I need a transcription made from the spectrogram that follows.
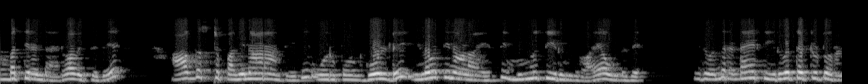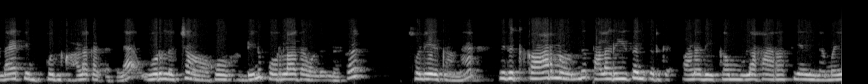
ஐம்பத்தி ரெண்டாயிரம் ரூபா விற்றுது ஆகஸ்ட் பதினாறாம் தேதி ஒரு பவுன் கோல்டு எழுபத்தி நாலாயிரத்தி முந்நூற்றி இருபது ரூபாயா உள்ளது. இது வந்து ரெண்டாயிரத்தி இருபத்தெட்டு டு ரெண்டாயிரத்தி முப்பது காலகட்டத்தில் ஒரு லட்சம் ஆகும் அப்படின்னு பொருளாதார வல்லுநர்கள் சொல்லியிருக்காங்க. இதுக்கு காரணம் வந்து பல ரீசன்ஸ் இருக்கு. பணவீக்கம் உலக அரசியல் நிலைமை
